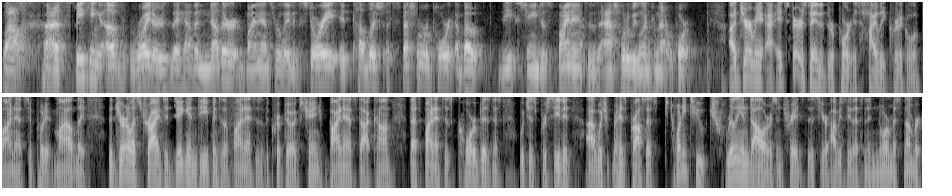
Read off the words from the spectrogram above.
Wow. Uh, speaking of Reuters, they have another Binance related story. It published a special report about the exchange's finances. Ash, what did we learn from that report? Uh, Jeremy, uh, it's fair to say that the report is highly critical of Binance, to put it mildly. The journalist tried to dig in deep into the finances of the crypto exchange Binance.com. That's Binance's core business, which has proceeded, uh, which has processed 22 trillion dollars in trades this year. Obviously, that's an enormous number.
